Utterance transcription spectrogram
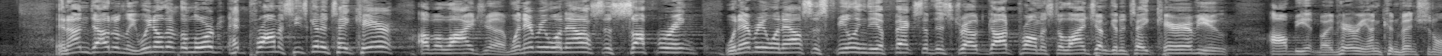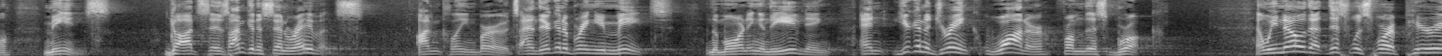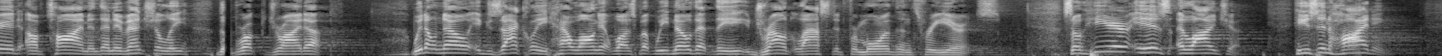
And undoubtedly, we know that the Lord had promised He's going to take care of Elijah. When everyone else is suffering, when everyone else is feeling the effects of this drought, God promised Elijah, I'm going to take care of you, albeit by very unconventional means. God says, I'm going to send ravens, unclean birds, and they're going to bring you meat in the morning and the evening, and you're going to drink water from this brook. And we know that this was for a period of time and then eventually the brook dried up. We don't know exactly how long it was, but we know that the drought lasted for more than three years. So here is Elijah. He's in hiding.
